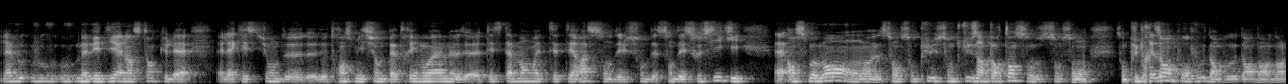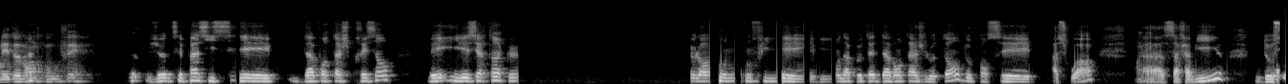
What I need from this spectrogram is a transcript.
Là, vous, m'avez dit à l'instant que la, question de, de, de, transmission de patrimoine, euh, testament, etc., sont des, soucis qui, euh, en ce moment, sont, plus, importants, sont, plus présents pour vous dans les demandes qu'on vous fait. Je ne sais pas si c'est davantage présent, mais il est certain que lorsqu'on est confiné, on a peut-être davantage le temps de penser à soi, ouais. à sa famille, de se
